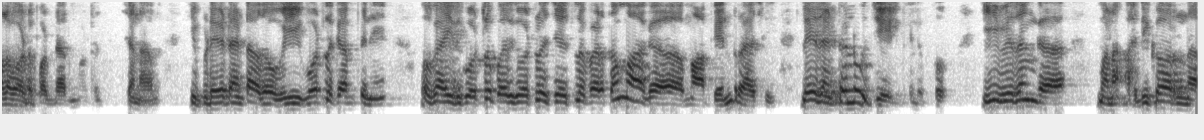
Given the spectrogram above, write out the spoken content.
అలవాటు పడ్డారనమాట జనాలు. ఇప్పుడు ఏంటంటే అదో వెయ్యి కోట్ల కంపెనీ ఒక ఐదు కోట్లు పది కోట్లు చేతిలో పెడతాం మాకు మా పెన్ రాసి. లేదంటే నువ్వు జైలుకి వెళ్ళిపో ఈ విధంగా మన అధికారులను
